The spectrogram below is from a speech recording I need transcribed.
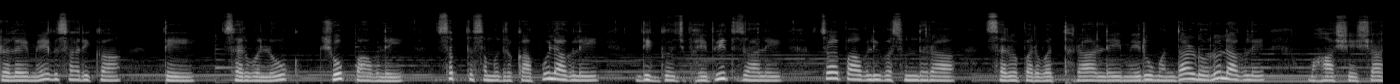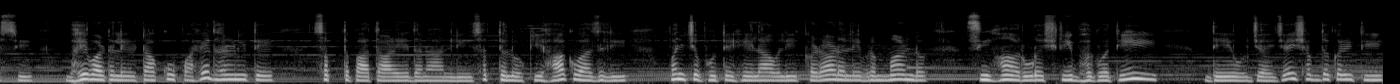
प्रलय मेघ सारिका ते सर्व लोक क्षोभ पावले. सप्त समुद्र कापू लागले दिग्गज भयभीत झाले. चळपावली वसुंधरा सर्व पर्वत थरारले मेरू मंदार डोलू लागले. महाशेषासी भय वाटले टाकू पाहे धरणी ते. सप्त पाताळे दणानली सत्यलोकी हाक वाजली. पंचभूते हेलावली कडाडले ब्रह्मांड. सिंहारूढ श्री भगवती. देव जय जय शब्द करीती.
